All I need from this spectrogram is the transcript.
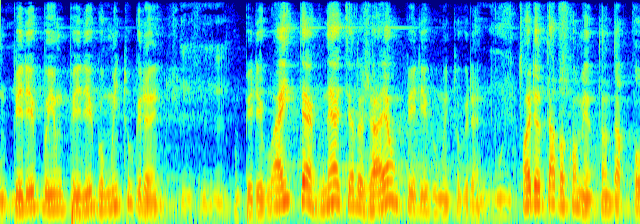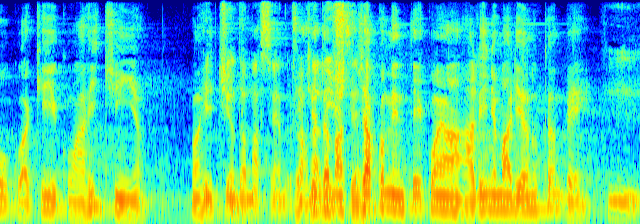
Um perigo e um perigo muito grande. Uhum. Um perigo. A internet ela já é um perigo muito grande. Muito Olha, eu estava comentando há pouco aqui com a Ritinha. Com a Ritinha, Ritinha Damasceno, jornalista. Ritinha Damasceno. Já comentei com a Aline Mariano também. Hum.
